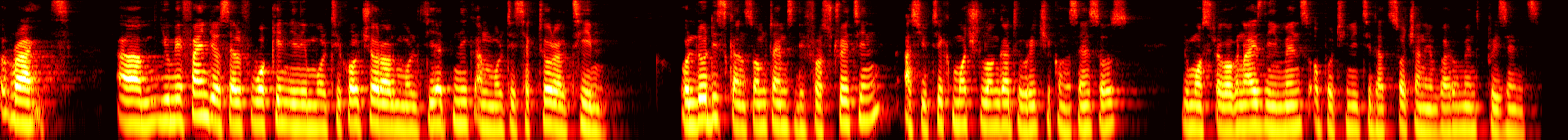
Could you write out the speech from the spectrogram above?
Right. Um, you may find yourself working in a multicultural, multi ethnic, and multi sectoral team. Although this can sometimes be frustrating as you take much longer to reach a consensus, you must recognize the immense opportunity that such an environment presents.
